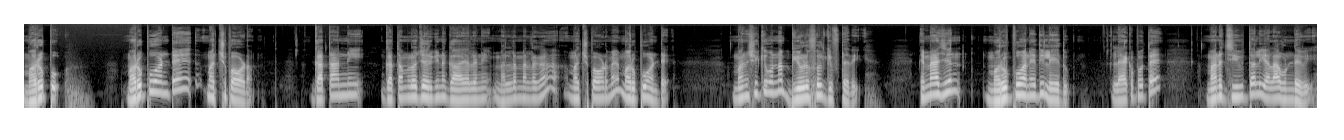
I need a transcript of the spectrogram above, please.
మరుపు. మరుపు అంటే మర్చిపోవడం. గతాన్ని గతంలో జరిగిన గాయాలని మెల్లమెల్లగా మర్చిపోవడమే మరుపు అంటే. మనిషికి ఉన్న బ్యూటిఫుల్ గిఫ్ట్ అది. ఇమాజిన్ మరుపు అనేది లేదు. లేకపోతే మన జీవితాలు ఎలా ఉండేవి?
